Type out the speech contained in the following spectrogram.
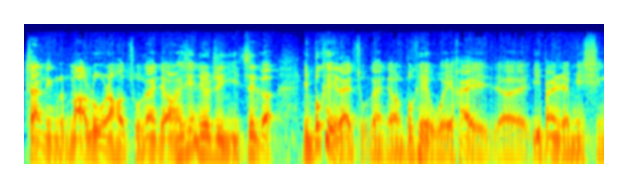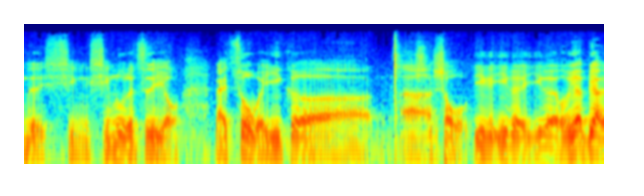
占领马路，然后阻断交通。他现在就是以这个，你不可以来阻断交通，不可以危害呃一般人民行的行行路的自由，来作为一个呃手一个一个一个，我觉得不要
